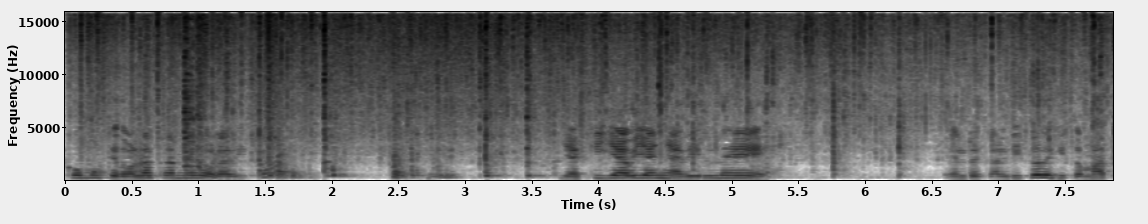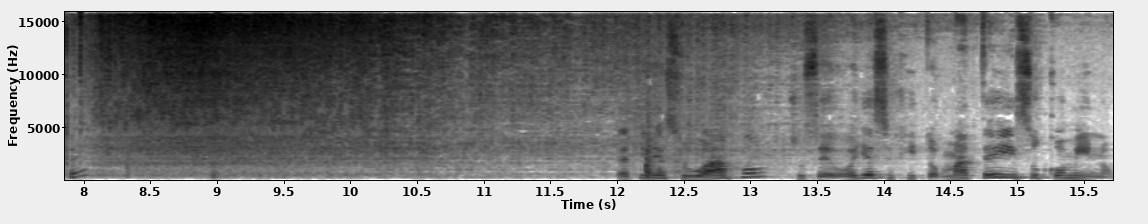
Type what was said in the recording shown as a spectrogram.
Cómo quedó la carne doradita. Y aquí ya voy a añadirle el recaldito de jitomate. Ya tiene su ajo, su cebolla, su jitomate y su comino.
